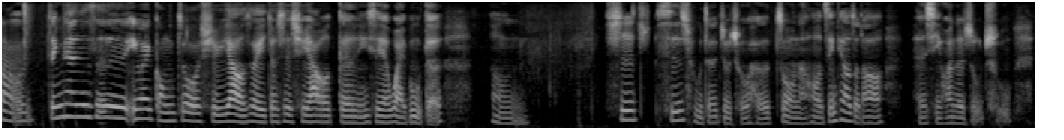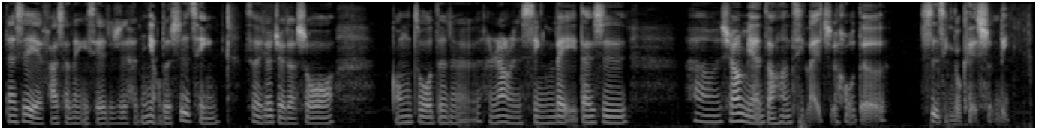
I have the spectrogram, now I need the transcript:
嗯，今天就是因为工作需要，所以就是需要跟一些外部的，嗯，私私厨的主厨合作。然后今天我走到很喜欢的主厨，但是也发生了一些就是很鸟的事情，所以就觉得说工作真的很让人心累。但是，嗯，希望明天早上起来之后的事情都可以顺利。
